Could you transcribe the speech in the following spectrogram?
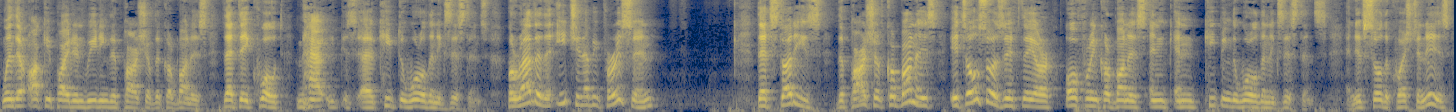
when they're occupied in reading the parsha of the Karbanis that they quote uh, keep the world in existence, but rather that each and every person that studies the parsha of Karbanis, it's also as if they are offering Karbanis and, and keeping the world in existence. And if so, the question is,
